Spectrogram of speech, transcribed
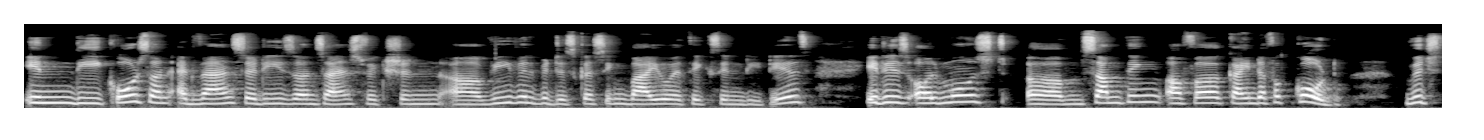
In the course on advanced studies on science fiction, uh, we will be discussing bioethics in details. It is almost um, something of a kind of a code which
